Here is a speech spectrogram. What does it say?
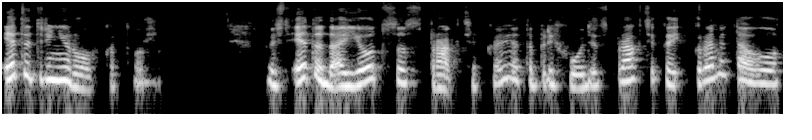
Это тренировка тоже. То есть это дается с практикой, это приходит с практикой. Кроме того,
